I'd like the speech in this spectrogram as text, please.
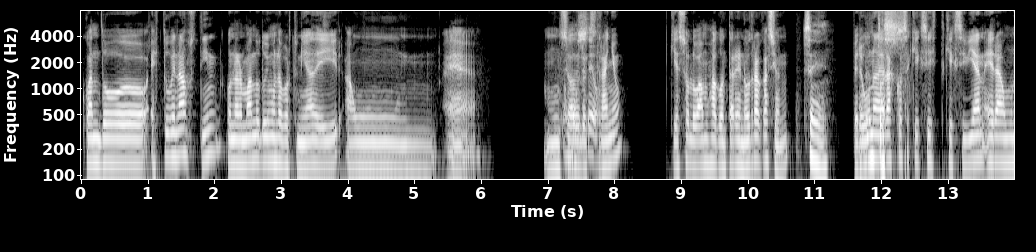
Cuando estuve en Austin, con Armando tuvimos la oportunidad de ir a un eh, museo de lo extraño, que eso lo vamos a contar en otra ocasión. Sí. Pero una de las cosas que, exhibían era un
